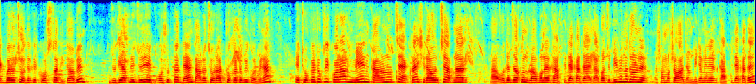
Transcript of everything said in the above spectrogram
একবার হচ্ছে ওদেরকে কোর্সটা দিতে হবে। যদি আপনি যদি এই ওষুধটা দেন, তাহলে হচ্ছে ওরা ঠোকরাঠুকরি করবে না। এই ঠোকরাঠুকরি করার মেন কারণ হচ্ছে একটাই, সেটা হচ্ছে আপনার ওদের যখন লবণের ঘাটতি দেখা যায়, তারপর হচ্ছে বিভিন্ন ধরনের সমস্যা হয়, যেমন ভিটামিনের ঘাটতি দেখা যায়,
